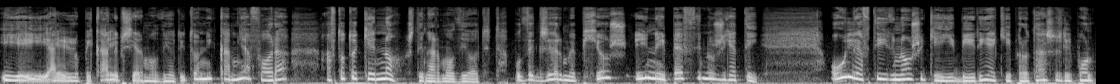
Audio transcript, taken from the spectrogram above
η αλληλοπικάλυψη αρμοδιοτήτων ή καμιά φορά αυτό το κενό στην αρμοδιότητα που δεν ξέρουμε ποιος είναι υπεύθυνος γιατί. Όλη αυτή η γνώση και η εμπειρία και οι προτάσεις λοιπόν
